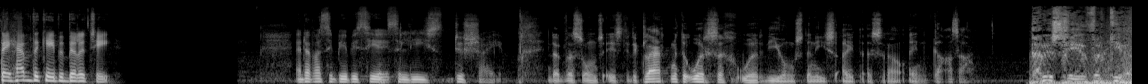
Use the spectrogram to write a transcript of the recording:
They have the capability. En dit was die BBC se Elise Dushay. Dit was ons Estie de Klerk met 'n oorsig oor die jongste nuus uit Israel en Gaza. Daar is geen verkeer.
